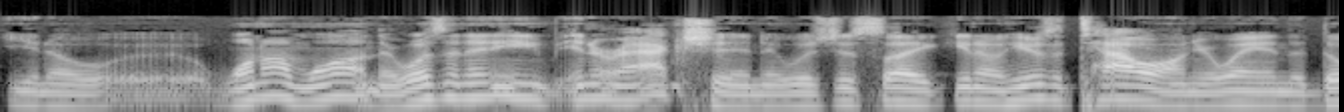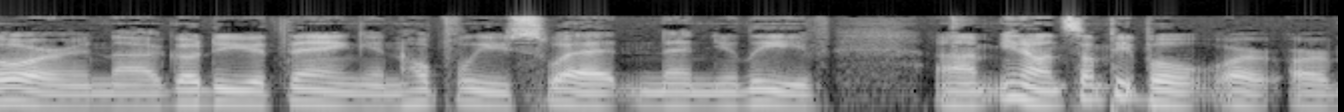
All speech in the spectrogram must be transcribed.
you know, one on one. There wasn't any interaction. It was just like, you know, here's a towel on your way in the door, and uh, go do your thing, and hopefully you sweat, and then you leave. Um, you know, and some people are, are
